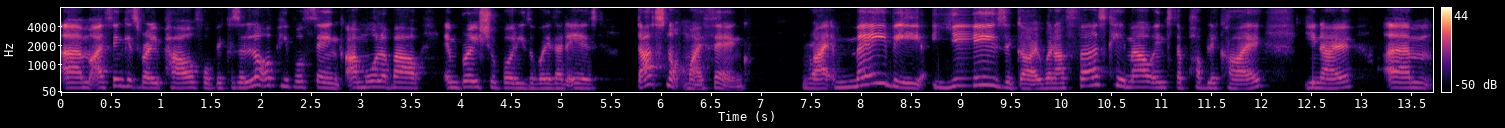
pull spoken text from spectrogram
um, i think it's very powerful because a lot of people think i'm all about embrace your body the way that it is. That's not my thing right? Maybe years ago when i first came out into the public eye you know um,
